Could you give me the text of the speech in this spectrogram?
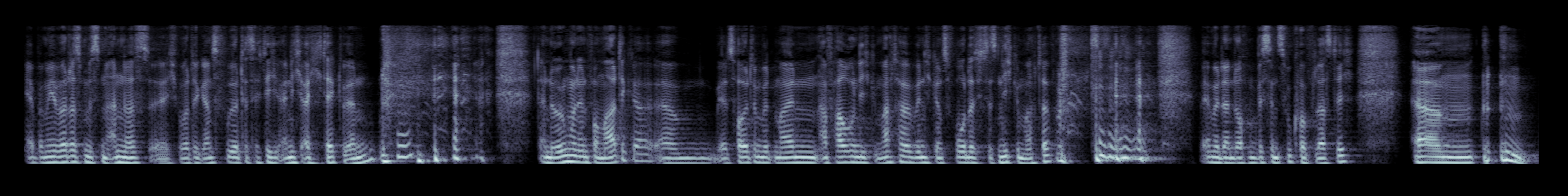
Ja, bei mir war das ein bisschen anders. Ich wollte ganz früher tatsächlich eigentlich Architekt werden. Mhm. Dann irgendwann Informatiker. Ähm, jetzt heute mit meinen Erfahrungen, die ich gemacht habe, bin ich ganz froh, dass ich das nicht gemacht habe. Wäre mir dann doch ein bisschen zu kopflastig. Ähm,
